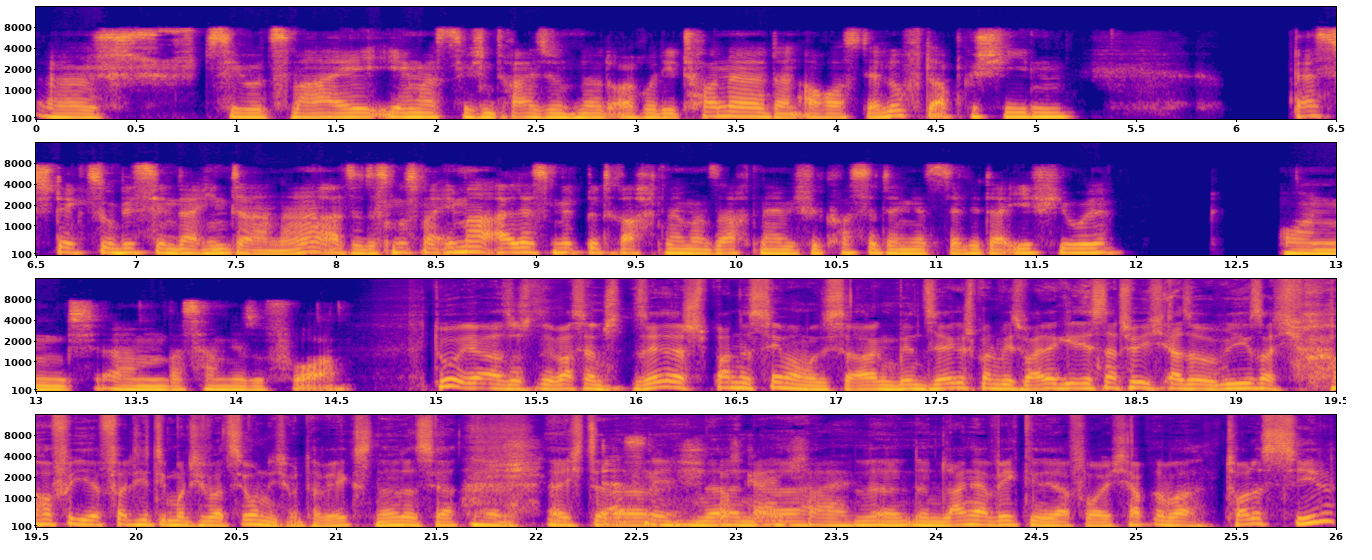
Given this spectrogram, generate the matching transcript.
äh, CO2 irgendwas zwischen 30 und 100 Euro die Tonne, dann auch aus der Luft abgeschieden. Das steckt so ein bisschen dahinter. Ne? Also das muss man immer alles mit betrachten, wenn man sagt, na, wie viel kostet denn jetzt der Liter E-Fuel und ähm, was haben wir so vor. Du, ja, also Sebastian, sehr, sehr spannendes Thema, muss ich sagen. Bin sehr gespannt, wie es weitergeht. Ist natürlich, also wie gesagt, ich hoffe, ihr verliert die Motivation nicht unterwegs. Ne? Das ist ja echt äh, ne, ne, keinen Fall. Ne, ein langer Weg, den ihr da vor euch habt. Aber tolles Ziel.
